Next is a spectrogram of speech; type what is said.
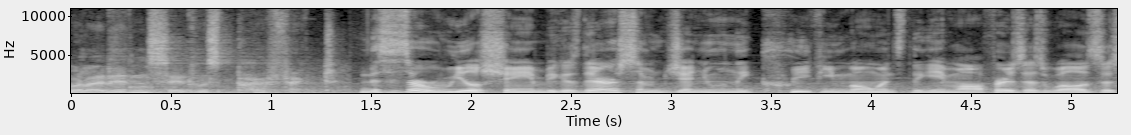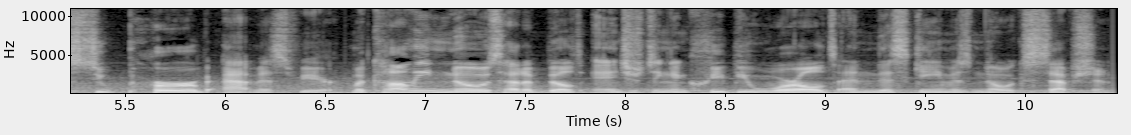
Well, I didn't say it was perfect. This is a real shame because there are some genuinely creepy moments the game offers as well as a superb atmosphere. Mikami knows how to build interesting and creepy worlds and this game is no exception.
